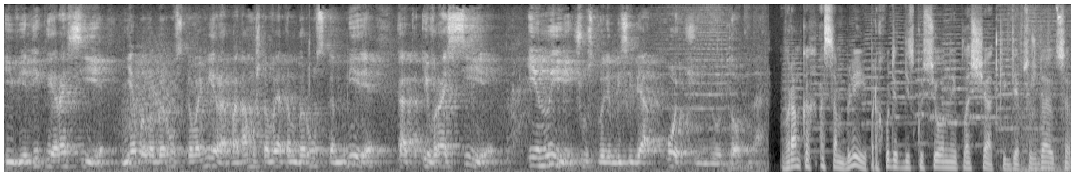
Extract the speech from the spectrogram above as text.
и великой России, не было бы русского мира, потому что в этом бы русском мире, как и в России, иные чувствовали бы себя очень неудобно. В рамках ассамблеи проходят дискуссионные площадки, где обсуждаются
